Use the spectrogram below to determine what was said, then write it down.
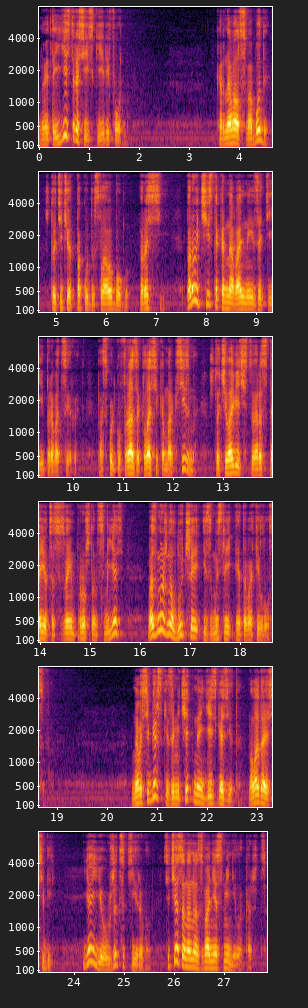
Но это и есть российские реформы. Карнавал свободы, что течет покуду, слава богу, по России, порой чисто карнавальные затеи провоцирует, поскольку фраза классика марксизма, что человечество расстается со своим прошлым смеясь, возможно, лучшая из мыслей этого философа. В Новосибирске замечательная есть газета «Молодая Сибирь». Я ее уже цитировал. Сейчас она название сменила, кажется.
